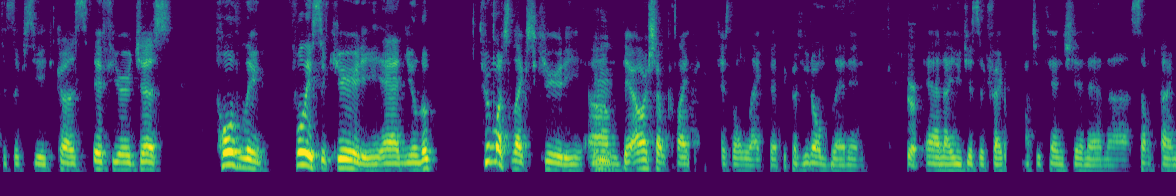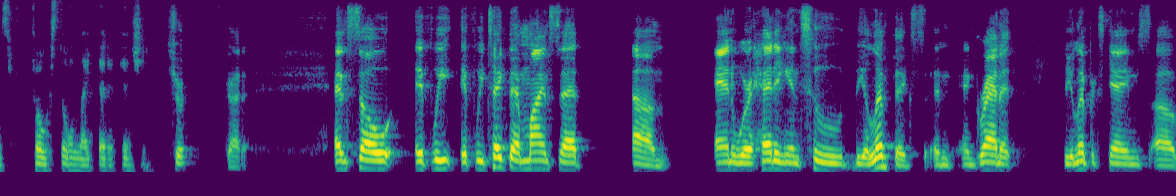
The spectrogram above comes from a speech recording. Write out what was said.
to succeed. Because if you're just totally fully security and you look too much like security, um, mm. there are some clients that just don't like that because you don't blend in. Sure. And uh, you just attract much attention, and uh, sometimes folks don't like that attention. Sure, got it. And so if we if we take that mindset, um, and we're heading into the Olympics, and and granted, the Olympics games, uh,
